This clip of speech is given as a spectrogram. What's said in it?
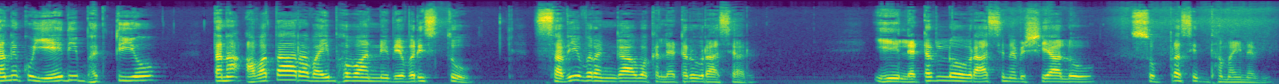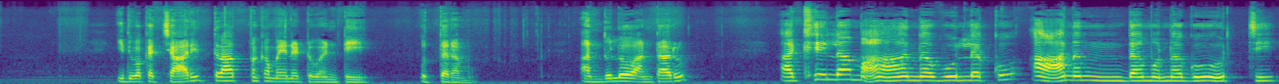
తనకు ఏది భక్తియో తన అవతార వైభవాన్ని వివరిస్తూ సవివరంగా ఒక లెటరు వ్రాశారు. ఈ లెటర్లో వ్రాసిన విషయాలు సుప్రసిద్ధమైనవి. ఇది ఒక చారిత్రాత్మకమైనటువంటి ఉత్తరము. అందులో అంటారు అఖిల మానవులకు ఆనందమునగూర్చి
